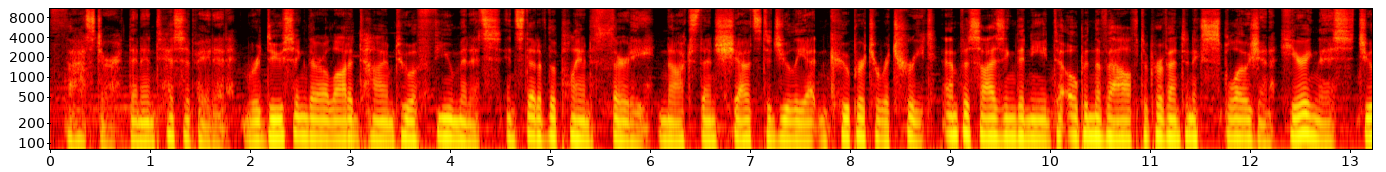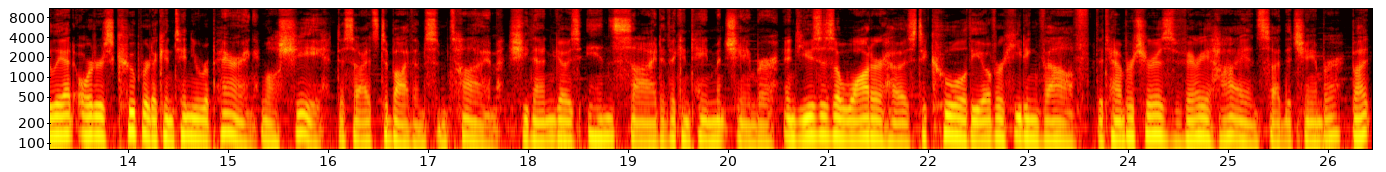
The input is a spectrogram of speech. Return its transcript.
faster than anticipated, reducing their allotted time to a few minutes instead of the planned 30. Knox then shouts to Juliet and Cooper to retreat, emphasizing the need to open the valve to prevent an explosion. Hearing this, Juliet orders Cooper to continue repairing, while she decides to buy them some time. She then goes inside the containment chamber and uses a water hose to cool the overheating valve. The temperature is very high inside the chamber, but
